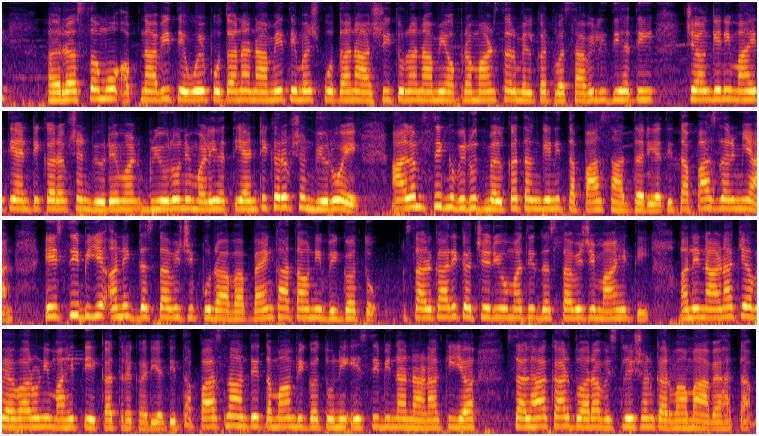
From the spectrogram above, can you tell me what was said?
રસમો અપનાવી તેઓએ પોતાના નામે તેમજ પોતાના આશ્રિતોના નામે અપ્રમાણસર મિલકત વસાવી લીધી હતી. જે અંગેની માહિતી એન્ટી કરપ્શન બ્યુરો બ્યુરોને મળી હતી. એન્ટી કરપ્શન બ્યુરોએ આલમસિંહ વિરુદ્ધ મિલકત અંગેની તપાસ હાથ ધરી હતી. તપાસ દરમિયાન એસીબીએ અનેક દસ્તાવેજી પુરાવા, બેંક ખાતાઓની વિગતો, સરકારી કચેરીઓમાંથી દસ્તાવેજી માહિતી અને નાણાકીય વ્યવહારોની માહિતી એકત્ર કરી હતી. તપાસના અંતે તમામ વિગતોની એસીબીના નાણાકીય સલાહકાર દ્વારા વિશ્લેષણ કરવામાં આવ્યા હતા.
